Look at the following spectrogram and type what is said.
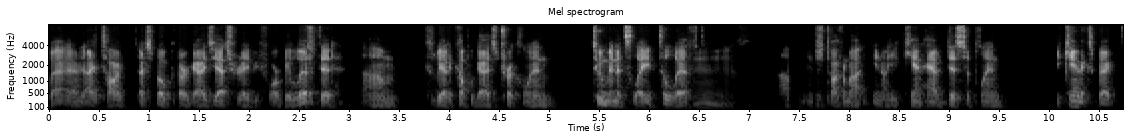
I, I talked. I spoke with our guys yesterday before we lifted, because um, we had a couple guys trickle in two minutes late to lift, mm. and just talking about, you know, you can't have discipline. You can't expect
